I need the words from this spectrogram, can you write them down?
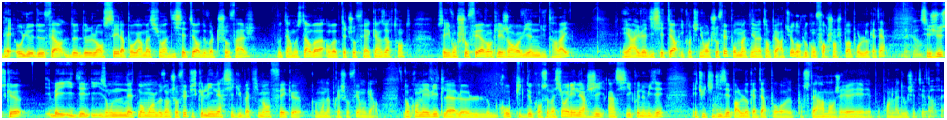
Ben, au lieu de, faire, de, lancer la programmation à 17 h de votre chauffage, vos thermostats, on va, on va peut-être chauffer à 15h30. Ça, ils vont chauffer avant que les gens reviennent du travail. Et arrivé à 17h, ils continueront de chauffer pour maintenir la température. Donc le confort ne change pas pour le locataire. C'est juste que ben, ils, ont nettement moins besoin de chauffer puisque l'inertie du bâtiment fait que, comme on a préchauffé, on garde. Donc on évite le, gros pic de consommation et l'énergie ainsi économisée est utilisée par le locataire pour, pour se faire à manger, pour prendre la douche, etc. Parfait.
